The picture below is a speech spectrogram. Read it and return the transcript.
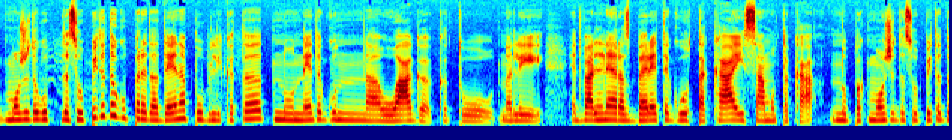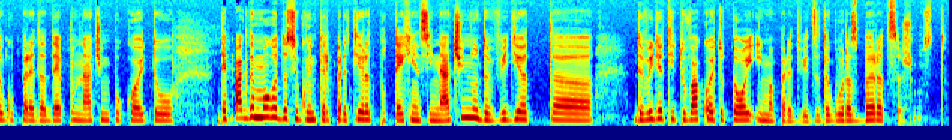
може да, го, да се опита да го предаде на публиката, но не да го налага, като нали, едва ли не разберете го така и само така, но пък може да се опита да го предаде по начин, по който те пак да могат да се го интерпретират по техен си начин, но да видят а, да видят и това, което той има предвид, за да го разберат всъщност.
